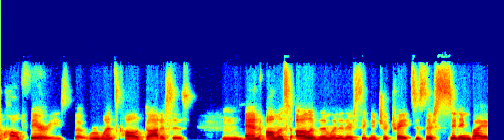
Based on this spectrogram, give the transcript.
called fairies, but were once called goddesses. Mm-hmm. And almost all of them, one of their signature traits is they're sitting by a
